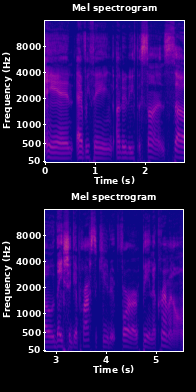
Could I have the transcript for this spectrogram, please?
and everything underneath the sun. So they should get prosecuted for being a criminal.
